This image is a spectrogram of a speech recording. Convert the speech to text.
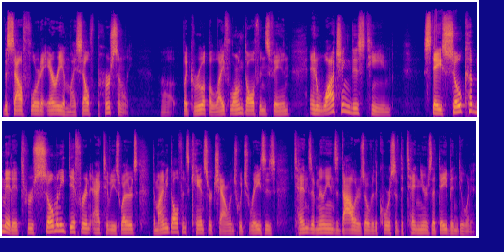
the South Florida area myself personally, uh, but grew up a lifelong Dolphins fan. And watching this team stay so committed through so many different activities, whether it's the Miami Dolphins Cancer Challenge, which raises tens of millions of dollars over the course of the 10 years that they've been doing it,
